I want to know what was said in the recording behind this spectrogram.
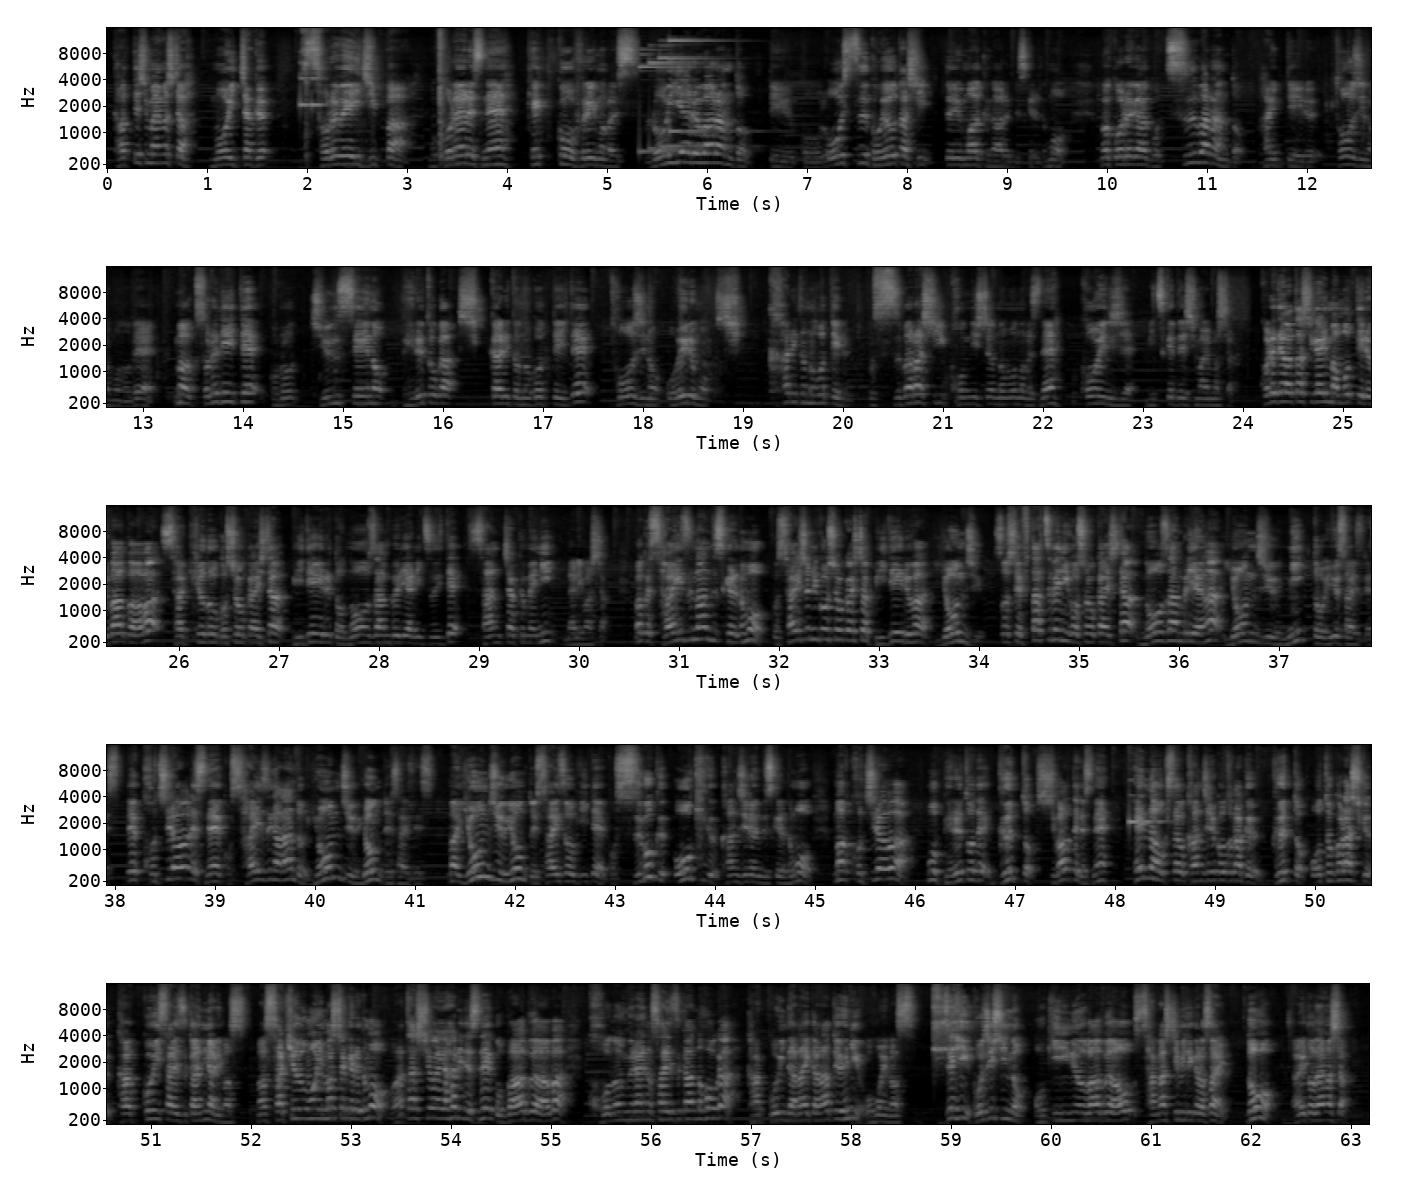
買ってしまいましたもう1着ソルウェイジッパー。もうこれはですね、結構古いものです。ロイヤルワラントっていう、こう、王室御用達というマークがあるんですけれども、まあ、これがこう2ワラント入っている当時のもので、まあ、それでいて、この純正のベルトがしっかりと残っていて、当時のオイルもしっかりと残っている素晴らしいコンディションのものですね。高円寺で見つけてしまいました。これで私が今持っているバーバーは先ほどご紹介したビデールとノーザンブリアに続いて3着目になりましたまあ、これサイズなんですけれども、最初にご紹介したビデールは40、そして2つ目にご紹介したノーザンブリアが42というサイズです。で、こちらはですね、サイズがなんと44というサイズです。まあ、44というサイズを聞いて、すごく大きく感じるんですけれども、まあ、こちらはもうベルトでグッと縛ってですね、変な大きさを感じることなく、ぐっと男らしくかっこいいサイズ感になります。まあ、先ほども言いましたけれども、私はやはりですね、こうバーブアーはこのぐらいのサイズ感の方がかっこいいんじゃないかなというふうに思います。是非ご自身のお気に入りのバーブアーを探してみてください。どうもありがとうございました。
